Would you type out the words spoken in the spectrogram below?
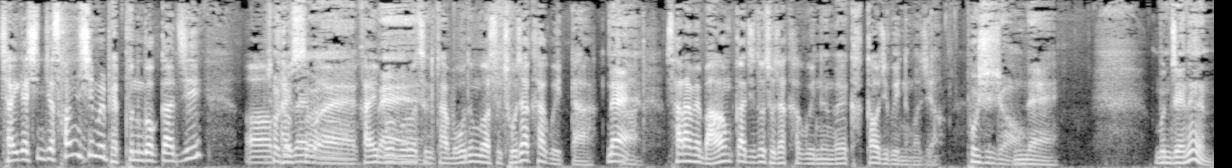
자기가 심지어 선심을 베푸는 것까지 어, 쳐줬어요. 가위바위보, 예, 가위바위보로 네. 지금 다 모든 것을 조작하고 있다. 네. 아, 사람의 마음까지도 조작하고 있는 거에 가까워지고 있는 거죠. 보시죠. 네. 문제는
